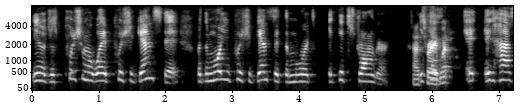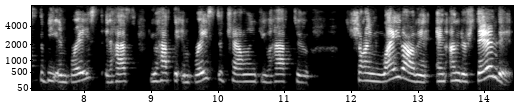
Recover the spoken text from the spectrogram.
You know, just push them away, push against it. But the more you push against it, the more it, it gets stronger. that's right what It, it has to be embraced. It has, you have to embrace the challenge. You have to shine light on it and understand it.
